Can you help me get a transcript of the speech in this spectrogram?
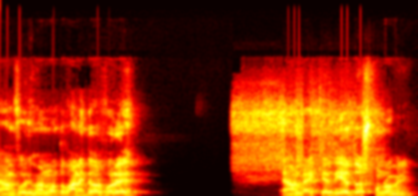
এখন পরিমাণ মতো পানি দেওয়ার পরে এখন ডাকিয়া দিয়ে দশ পনেরো মিনিট।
